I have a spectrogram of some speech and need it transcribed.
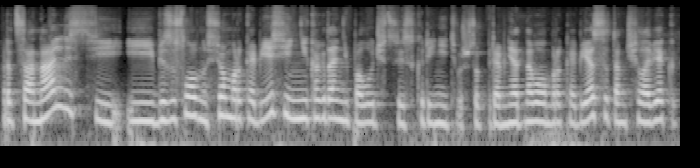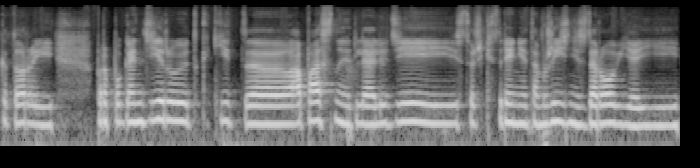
рациональности, и, безусловно, все мракобесие никогда не получится искоренить, вот чтобы прям ни одного мракобеса, там, человека, который пропагандирует какие-то опасные для людей с точки зрения, там, жизни, здоровья и,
